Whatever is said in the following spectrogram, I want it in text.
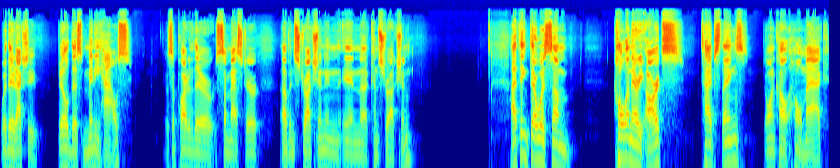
where they'd actually build this mini house. It was a part of their semester of instruction in, in uh, construction. I think there was some culinary arts types things. Don't want to call it home ec,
